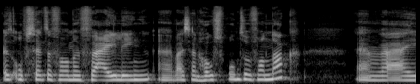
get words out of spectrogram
het opzetten van een veiling. Uh, wij zijn hoofdsponsor van NAC. En wij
